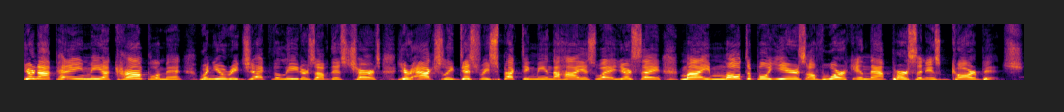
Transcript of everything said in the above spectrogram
You're not paying me a compliment when you reject the leaders of this church. You're actually disrespecting me in the highest way. You're saying my multiple years of work in that person is garbage.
